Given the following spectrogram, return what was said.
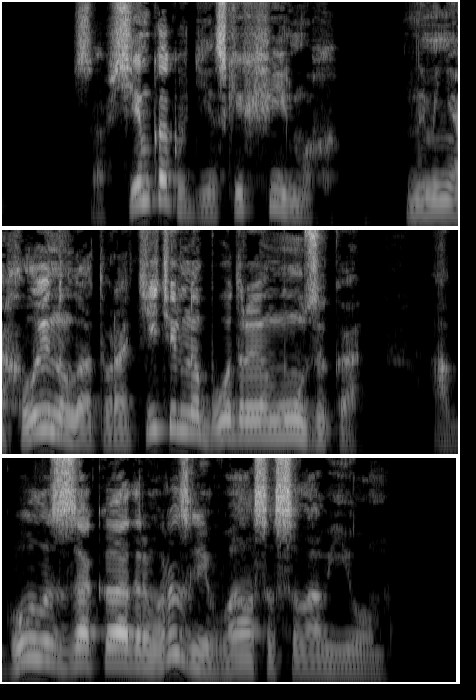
Совсем как в детских фильмах. На меня хлынула отвратительно бодрая музыка, а голос за кадром разливался соловьем.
